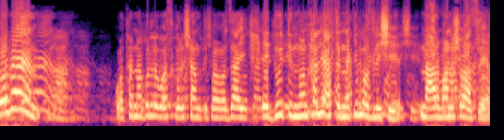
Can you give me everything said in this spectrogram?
করবেন? কথা না বললে বাস করে শান্তি পাওয়া যায়। এই দুই তিনজন খালি আছেন নাকি মজলিসে? না আর মানুষও আছেন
